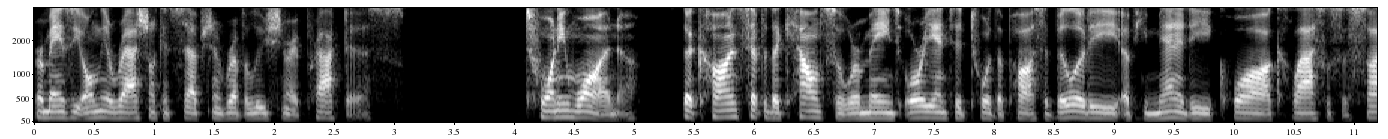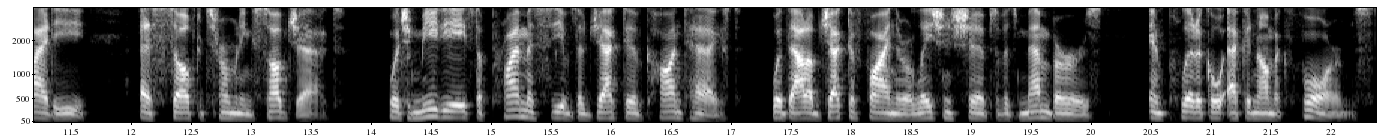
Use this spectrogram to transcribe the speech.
remains the only rational conception of revolutionary practice. 21. The concept of the council remains oriented toward the possibility of humanity qua classless society as self determining subject, which mediates the primacy of its objective context without objectifying the relationships of its members in political economic forms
